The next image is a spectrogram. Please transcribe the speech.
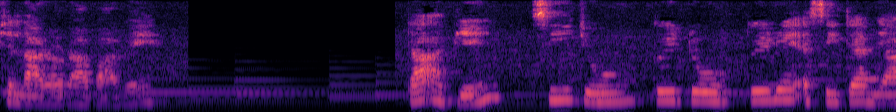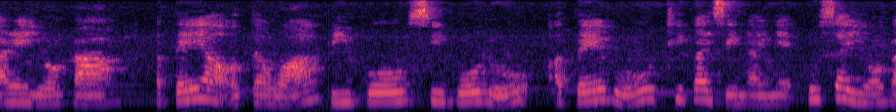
ဖြစ်လာတော့တာပါပဲ။ဒါအပြင်စီးကျိုးသွေးတိုးသွေးရင်းအဆီဓာတ်များတဲ့ယောဂအသေးရောင်အသက်ဝါဘီပိုးစီပိုးလိုအသေးကို ထိခိုက်စေနိုင်တဲ့ကူးစက်ယောဂ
